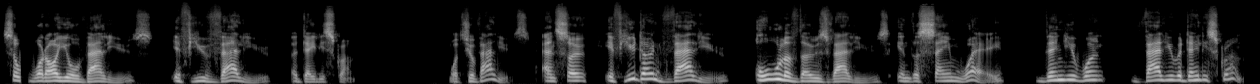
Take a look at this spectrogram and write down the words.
so what are your values if you value a daily Scrum? What's your values? And so if you don't value all of those values in the same way, then you won't value a daily Scrum.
